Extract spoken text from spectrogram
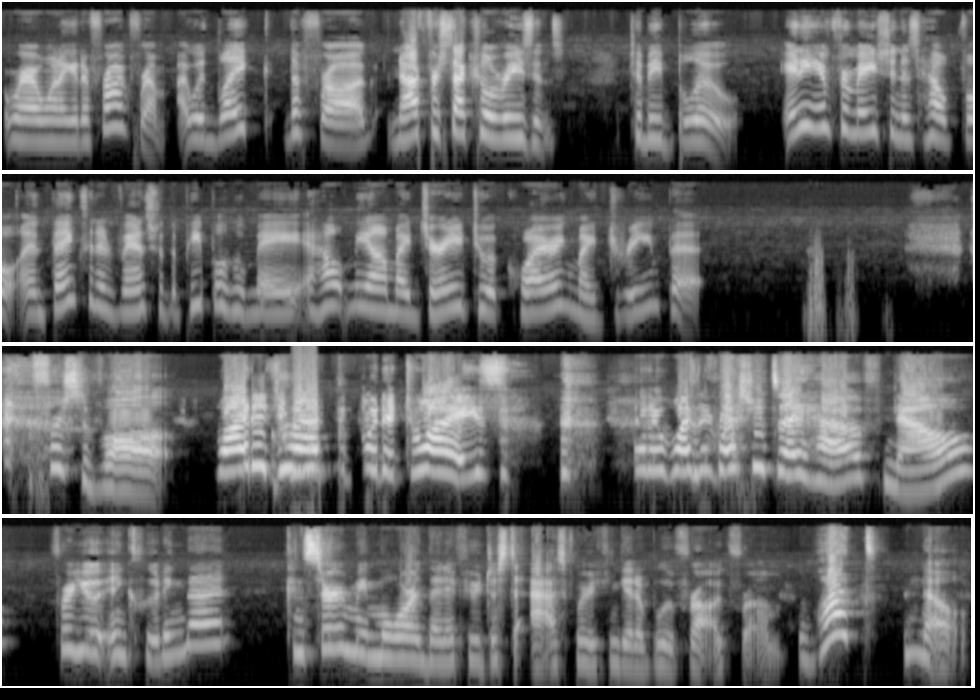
where I want to get a frog from. I would like the frog, not for sexual reasons, to be blue. Any information is helpful, and thanks in advance for the people who may help me on my journey to acquiring my dream pet. First of all, Why did you have to put it twice? that it wasn't questions I have now for you, including that, concern me more than if you were just to ask where you can get a blue frog from. What? No.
